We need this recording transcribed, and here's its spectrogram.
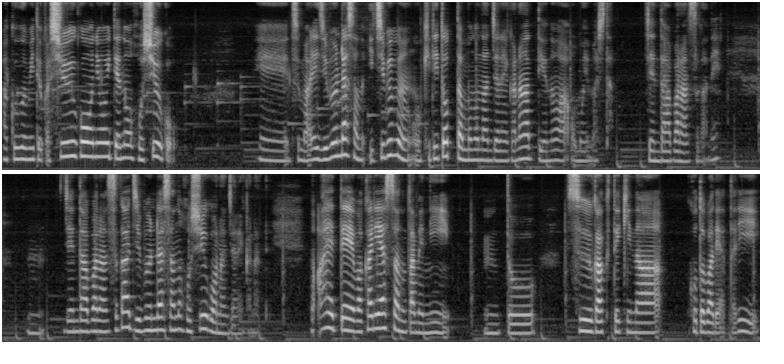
枠組みというか集合においての補集合。えー、つまり自分らしさの一部分を切り取ったものなんじゃないかなっていうのは思いました。ジェンダーバランスがね。うん。ジェンダーバランスが自分らしさの補集合なんじゃないかなって。まあ、あえて分かりやすさのために、うんと、数学的な言葉であったり、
